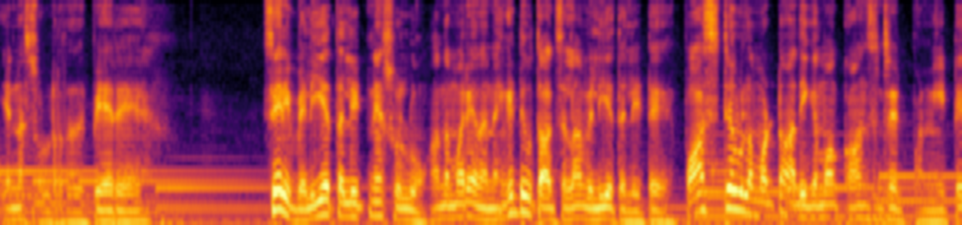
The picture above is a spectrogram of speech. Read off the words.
என்ன சொல்கிறது அது பேர்? சரி வெளியே தள்ளிட்டுனே சொல்லுவோம். அந்த மாதிரி அந்த நெகட்டிவ் தாட்ஸ் எல்லாம் வெளியே தள்ளிட்டு பாசிட்டிவில் மட்டும் அதிகமாக கான்சென்ட்ரேட் பண்ணிவிட்டு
